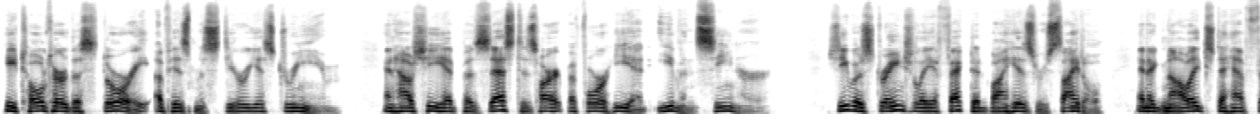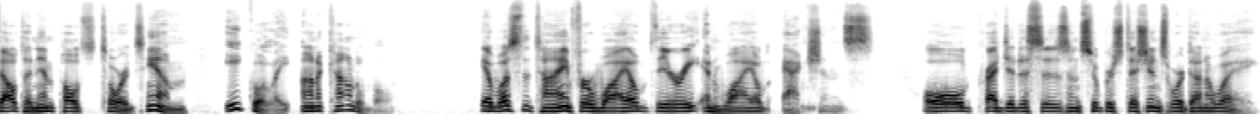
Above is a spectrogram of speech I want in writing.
He told her the story of his mysterious dream, and how she had possessed his heart before he had even seen her. She was strangely affected by his recital and acknowledged to have felt an impulse towards him equally unaccountable. It was the time for wild theory and wild actions. Old prejudices and superstitions were done away.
